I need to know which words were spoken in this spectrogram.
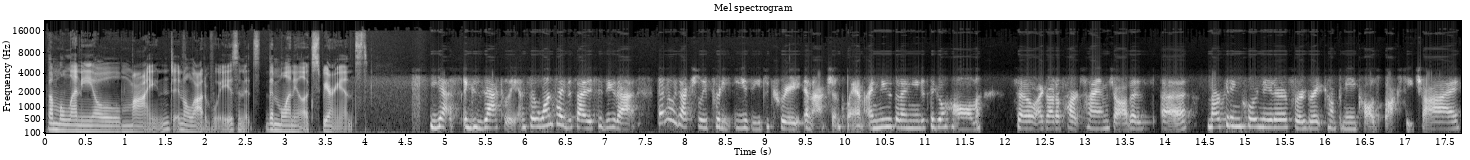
the millennial mind in a lot of ways and it's the millennial experience? Yes, exactly. And so once I decided to do that, then it was actually pretty easy to create an action plan. I knew that I needed to go home. So I got a part-time job as a marketing coordinator for a great company called Bhakti Chai.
